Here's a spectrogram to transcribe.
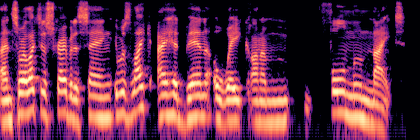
And so I like to describe it as saying it was like I had been awake on a full moon night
